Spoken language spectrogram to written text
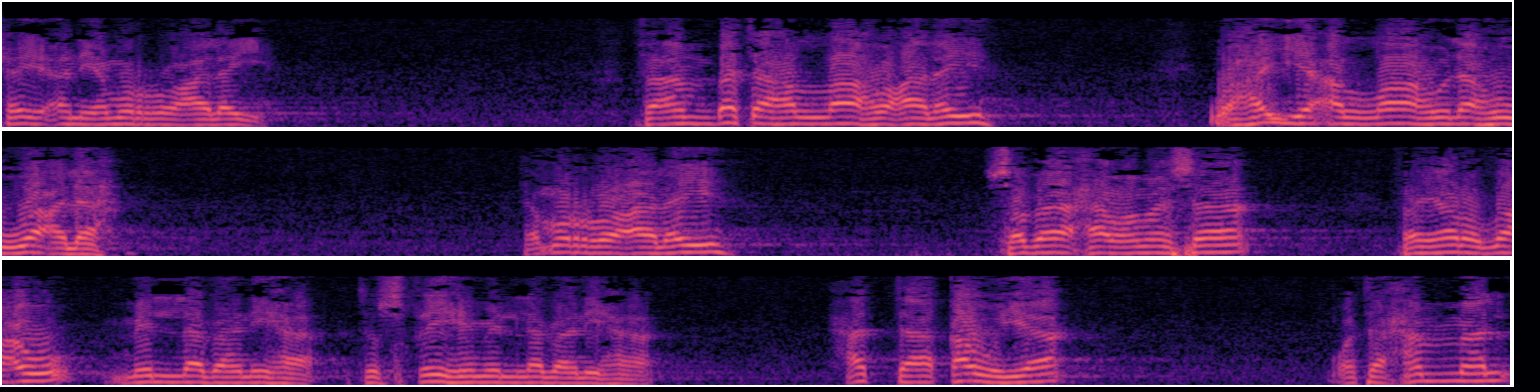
شيئا يمر عليه. فأنبتها الله عليه وهيأ الله له وعله. تمر عليه صباح ومساء فيرضع من لبنها. تسقيه من لبنها حتى قوي وتحمل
